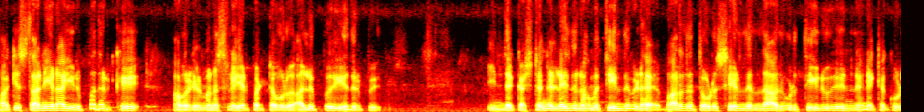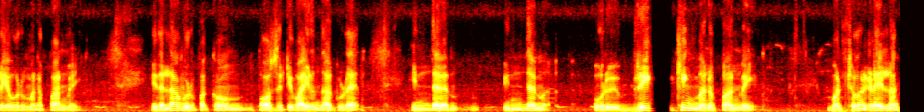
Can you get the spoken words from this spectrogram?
பாகிஸ்தானியராக இருப்பதற்கு அவர்கள் மனசில் ஏற்பட்ட ஒரு அலுப்பு எதிர்ப்பு. இந்த கஷ்டங்கள்லேருந்து நாம் தீர்ந்து விட பாரதத்தோடு சேர்ந்திருந்தால் அது ஒரு தீர்வுன்னு நினைக்கக்கூடிய ஒரு மனப்பான்மை. இதெல்லாம் ஒரு பக்கம் பாசிட்டிவாக இருந்தால் கூட இந்த இந்த ஒரு பிரேக்கிங் மனப்பான்மை மற்றவர்களையெல்லாம்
